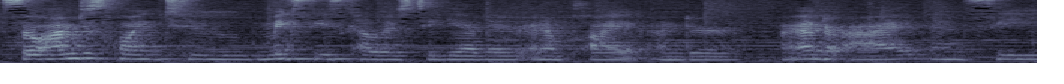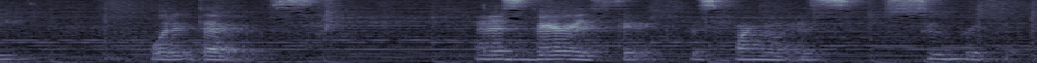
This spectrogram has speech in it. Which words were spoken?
So I'm just going to mix these colors together and apply it under my under eye and see what it does. And it's very thick. This formula is super thick.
